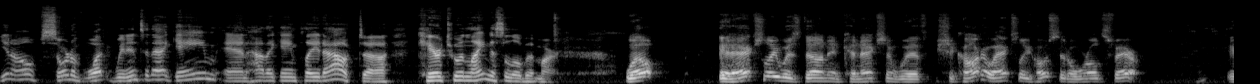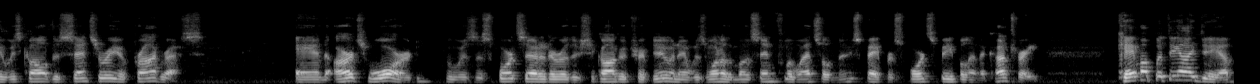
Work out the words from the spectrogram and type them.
you know, sort of what went into that game and how that game played out. Uh, care to enlighten us a little bit, Mark? Well, it actually was done in connection with Chicago. Actually, hosted a World's Fair. It was called the Century of Progress, and Arch Ward, who was the sports editor of the Chicago Tribune and was one of the most influential newspaper sports people in the country, came up with the idea.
